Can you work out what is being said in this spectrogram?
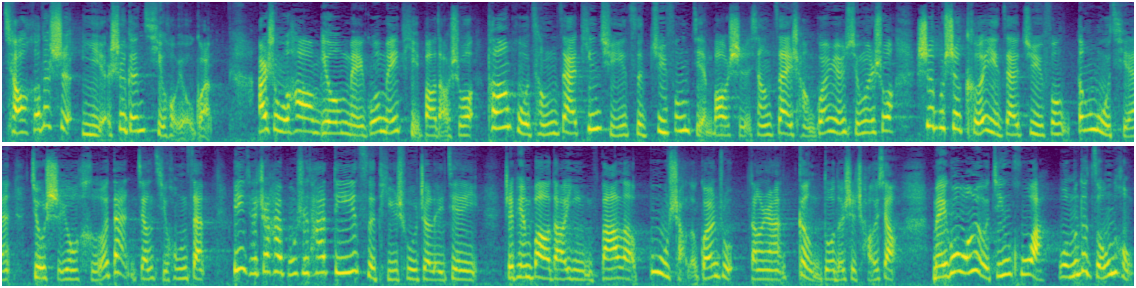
巧合的是，也是跟气候有关。二十五号，有美国媒体报道说，特朗普曾在听取一次飓风简报时，向在场官员询问说，是不是可以在飓风登陆前就使用核弹将其轰散，并且这还不是他第一次提出这类建议。这篇报道引发了不少的关注，当然更多的是嘲笑。美国网友惊呼啊，我们的总统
